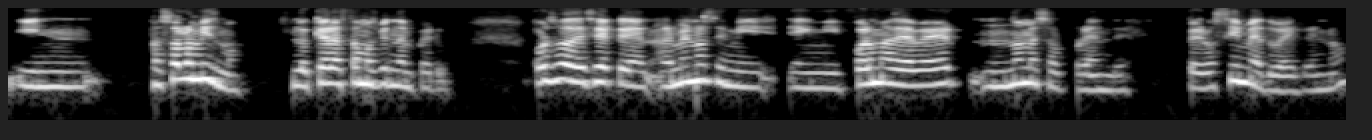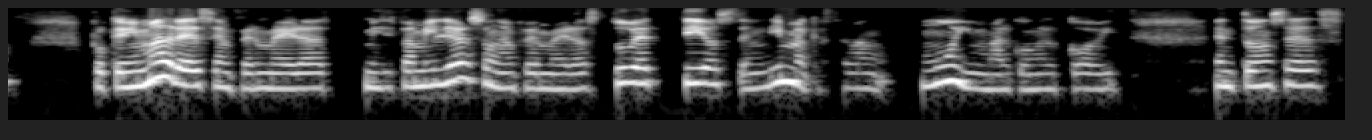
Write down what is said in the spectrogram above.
Y pasó lo mismo, lo que ahora estamos viendo en Perú. Por eso decía que al menos en mi, en mi forma de ver no me sorprende, pero sí me duele, ¿no? Porque mi madre es enfermera, mis familiares son enfermeras, tuve tíos en Lima que estaban muy mal con el COVID. Entonces,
